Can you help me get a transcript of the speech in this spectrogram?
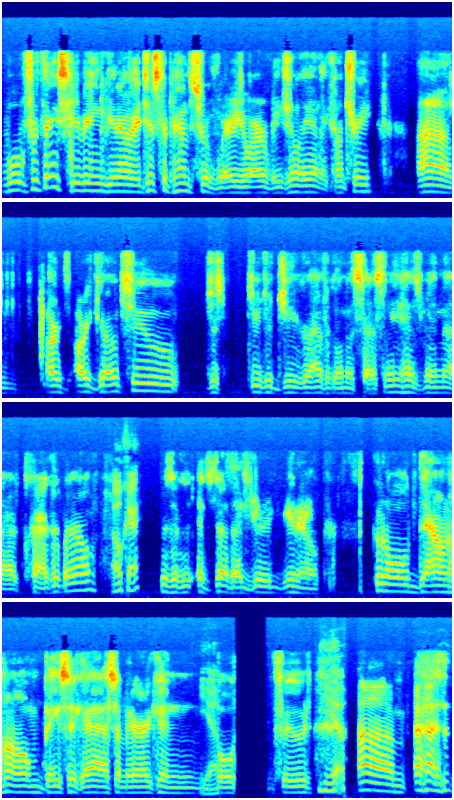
Well, for Thanksgiving, you know, it just depends of where you are regionally in the country. Um, our our go to, just due to geographical necessity, has been uh, Cracker Barrel Okay. because it, it's got that good, you know, good old down home, basic ass American Yep. bull food. Yeah. Um, th-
